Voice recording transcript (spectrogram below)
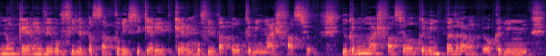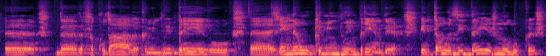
não querem ver o filho a passar por isso e querem, querem que o filho vá pelo caminho mais fácil. E o caminho mais fácil é o caminho padrão, é o caminho uh, da, da faculdade, é o caminho do emprego, uh, e não o caminho do empreender. Então as ideias malucas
